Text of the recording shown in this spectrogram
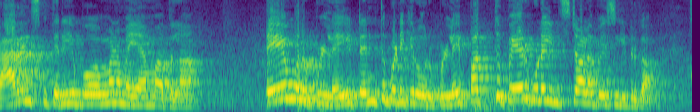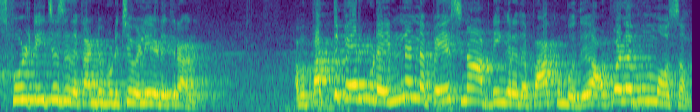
பேரண்ட்ஸ்க்கு தெரிய போகாமல் நம்ம ஏமாற்றலாம் ஒரே ஒரு பிள்ளை டென்த்து படிக்கிற ஒரு பிள்ளை பத்து பேர் கூட இன்ஸ்டாவில் பேசிக்கிட்டு இருக்கா. ஸ்கூல் டீச்சர்ஸ் இதை கண்டுபிடிச்சி வெளியே எடுக்கிறாங்க. அப்போ பத்து பேர் கூட என்னென்ன பேசினா அப்படிங்கிறத பார்க்கும்போது அவ்வளவும் மோசம்.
